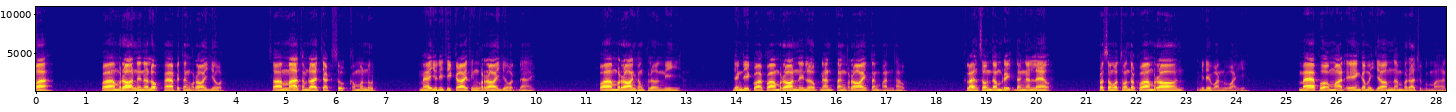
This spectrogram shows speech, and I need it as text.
ว่า ความร้อนในนรกแผ่ไปตั้งร้อยโยชน์สามารถทำลายจักสุของมนุษย์ แม้อยู่ในที่ไกลถึงร้อยโยชน์ได้ ความร้อนของเพลิงนี้ ยังดีกว่าความร้อนในนรกนั้นตั้งร้อยตั้งพันเท่า ครั้นทรงดำริดังนั้นแล้ว ก็ทรงอดทนต่อความร้อนไม่ได้หวั่นไหว แม้พวกอมาตย์เองก็ไม่ยอมนำพระราชกุมาร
